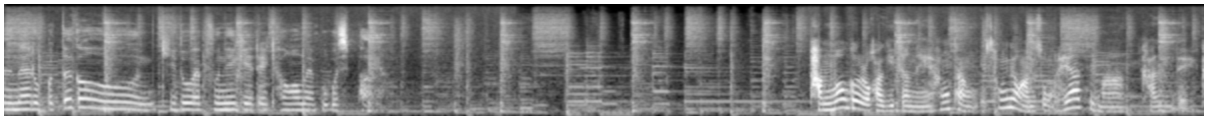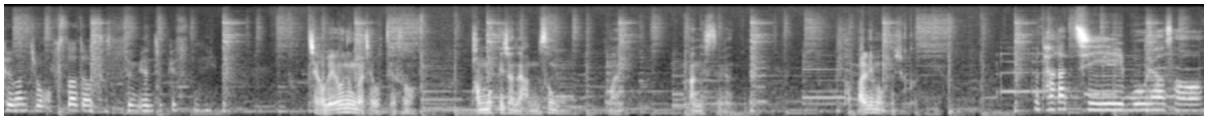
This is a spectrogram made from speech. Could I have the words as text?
은혜롭고 뜨거운 기도의 분위기를 경험해 보고 싶어요. 밥 먹으러 가기 전에 항상 성경 암송을 해야지만 가는데 그건 좀 없어졌으면 좋겠습니다. 제가 외우는 걸 잘 못해서 밥 먹기 전에 암송만 안 했으면 네, 밥 빨리 먹고 싶거든요. 다 같이 모여서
